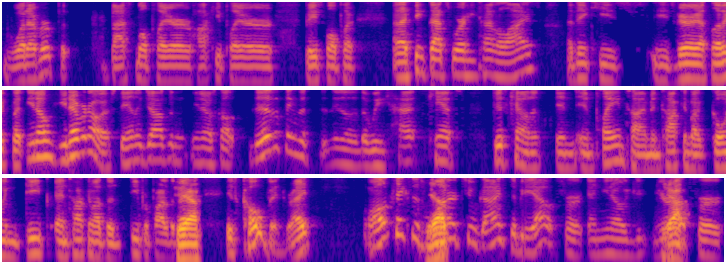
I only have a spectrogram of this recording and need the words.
whatever. But basketball player, hockey player, baseball player. And I think that's where he kind of lies. I think he's he's very athletic, but you know, you never know if Stanley Johnson, you know, is called. The other thing that you know that we ha- can't discount in in playing time and talking about going deep and talking about the deeper part of the bench yeah. is COVID, right? All it takes is yep. one or two guys to be out for, and you know you're yep. out for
